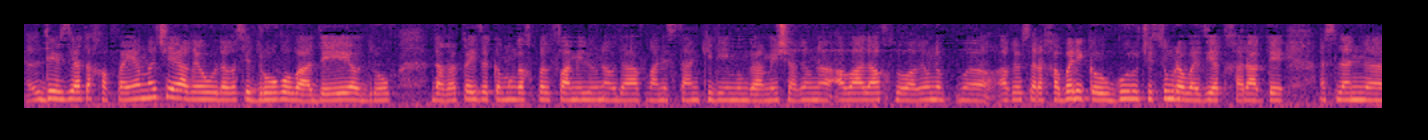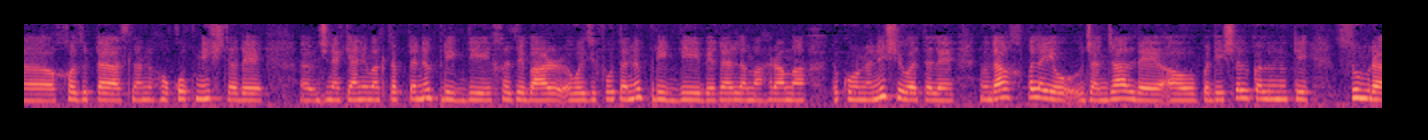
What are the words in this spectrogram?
ډیر زیاته خفه یم چې هغه او دغه سي دروغ او وعده او دروغ دغه کوي ځکه موږ خپل فامیلونه او د افغانستان کې دي موږ همیشه هغه نه اواله اخلو هغه نه هغه سره خبرې کوو ګورو چې څومره وضعیت خراب دی اصلا خزو ته اصلا حقوق نشته دی جنکیان مکتب ته نه پریږدي خزه بار وظیفو ته نه پریږدي بغیر له محرمه د کور نه نشي وتلی نو دا خپله یو جنجال دی او په دې شل کلونو کې څومره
